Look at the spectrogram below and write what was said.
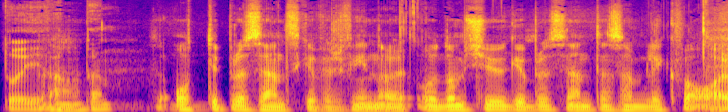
då i ja. appen. 80 procent ska försvinna och de 20 procenten som blir kvar,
